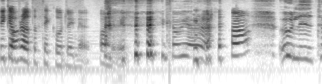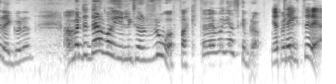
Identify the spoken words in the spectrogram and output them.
Vi kan prata täckodling nu om du vill. kan vi göra. Ja. Ull i trädgården. Ja men det där var ju liksom råfakta, det var ganska bra. Jag tänkte det,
